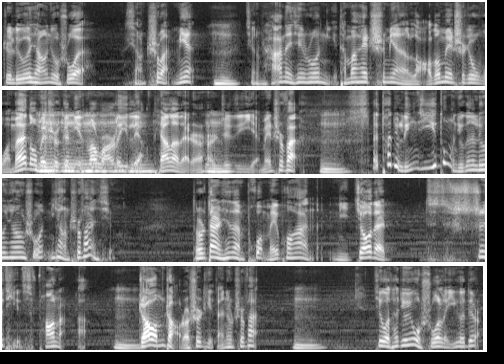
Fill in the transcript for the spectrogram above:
这刘国强就说呀，想吃碗面。嗯警察那心说：“你他妈还吃面？老都没吃，就是我们都没吃，嗯跟你他妈玩了一两天了，在这儿嗯这也没吃饭。嗯哎，他就灵机一动，就跟刘强说：“你想吃饭行。”他说：“但是现在破没破案呢，你交代尸体跑哪儿了？嗯，只要我们找着尸体，咱就吃饭。嗯”结果他就又说了一个地儿。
